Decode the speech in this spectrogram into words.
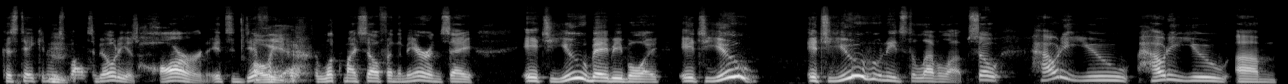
because taking Hmm. responsibility is hard it's difficult yeah. to look myself in the mirror and say it's you baby boy it's you it's you who needs to level up so how do you how do you um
